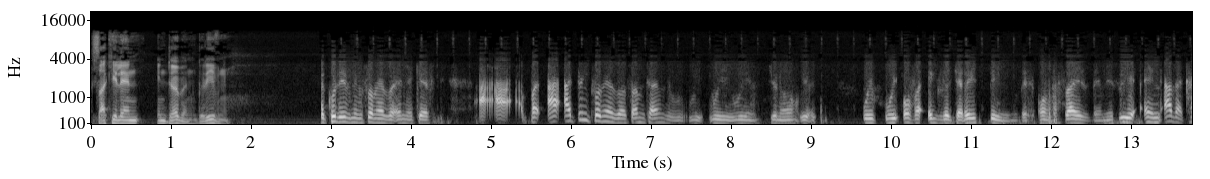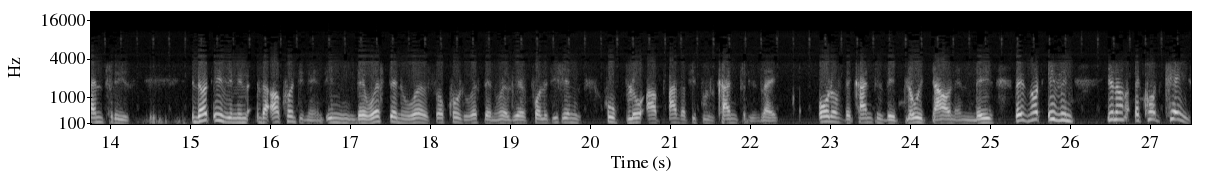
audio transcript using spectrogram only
Sakilen in Durban, good evening. Uh, good evening, Somezo and your guest. I, I, but I, I think Somezo, sometimes we, we, we, you know, we, we, we over exaggerate things, we emphasize them. You see, in other countries, not even in the, our continent, in the Western world, so-called Western world, we have politicians who blow up other people's countries, like all of the countries they blow it down and they, there's not even you know a court case.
